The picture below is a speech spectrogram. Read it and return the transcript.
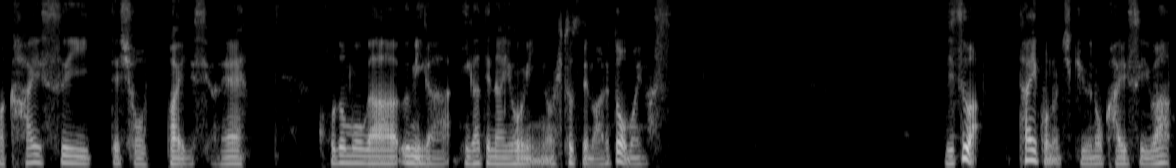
まあ、海水ってしょっぱいですよね。子供が海が苦手な要因の一つでもあると思います。実は太古の地球の海水は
